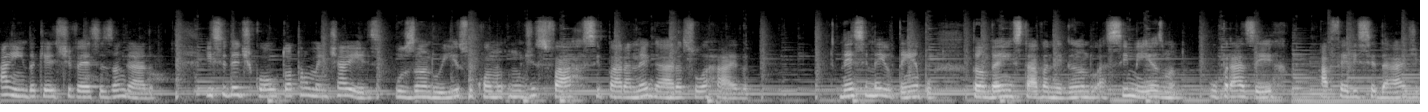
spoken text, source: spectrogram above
ainda que estivesse zangada, e se dedicou totalmente a eles, usando isso como um disfarce para negar a sua raiva. Nesse meio tempo, também estava negando a si mesma o prazer, a felicidade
